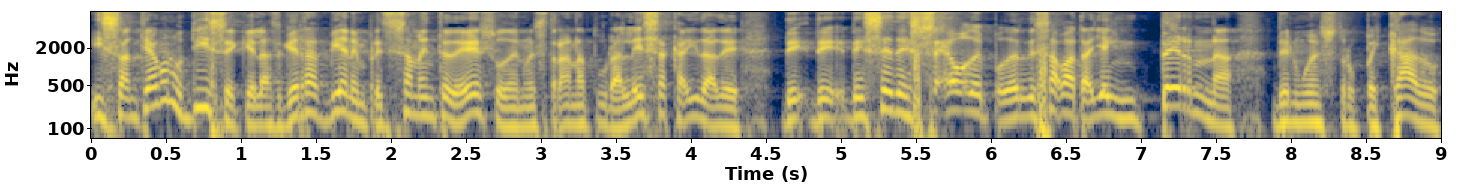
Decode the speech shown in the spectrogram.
Y Santiago nos dice que las guerras vienen precisamente de eso, de nuestra naturaleza caída, de, de ese deseo de poder, de esa batalla interna de nuestro pecado,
